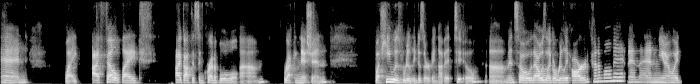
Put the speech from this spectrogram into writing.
And like i felt like i got this incredible um, recognition but he was really deserving of it too um, and so that was like a really hard kind of moment and then you know it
